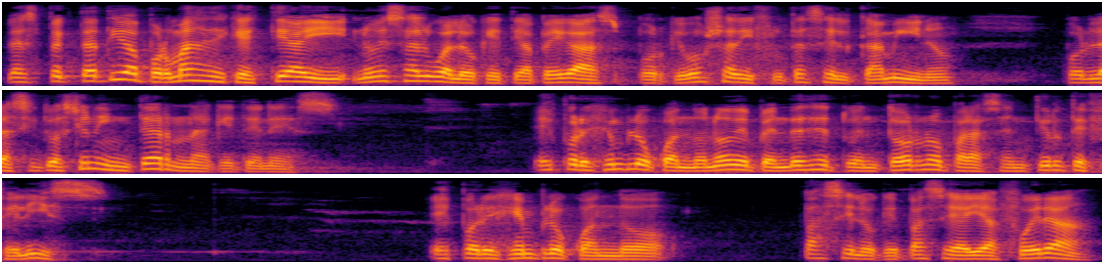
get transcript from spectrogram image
la expectativa por más de que esté ahí no es algo a lo que te apegás porque vos ya disfrutás el camino por la situación interna que tenés es, por ejemplo, cuando no dependes de tu entorno para sentirte feliz. Es, por ejemplo, cuando pase lo que pase ahí afuera,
